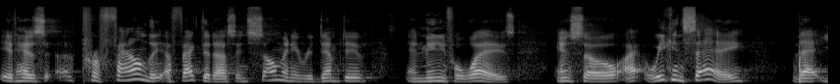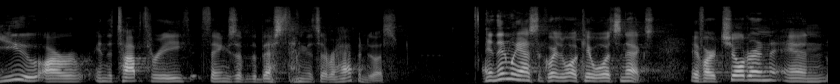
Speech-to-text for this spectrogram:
it has profoundly affected us in so many redemptive and meaningful ways. And so I, we can say that you are in the top three things of the best thing that's ever happened to us. And then we ask the question well, okay, well, what's next? If our children and,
